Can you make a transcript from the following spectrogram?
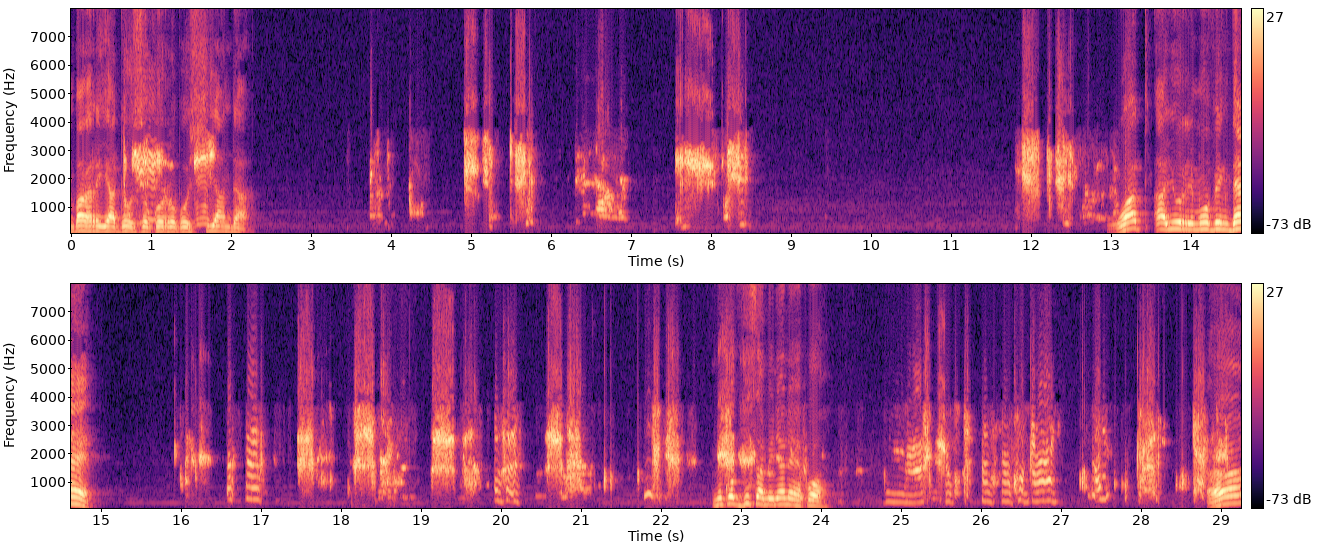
mbariadozogoroboshianda hmm, mm, What are you removing there? Nikubvisa mini anepo? Ah?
